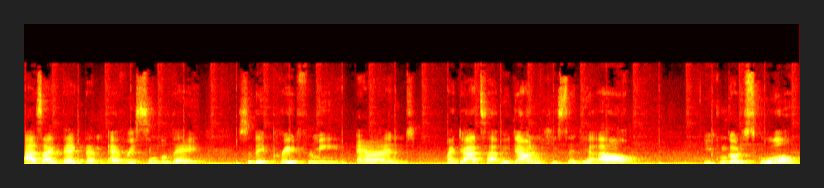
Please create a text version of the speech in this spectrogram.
as I begged them every single day. So they prayed for me, and my dad sat me down and he said, Yael, you can go to school,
